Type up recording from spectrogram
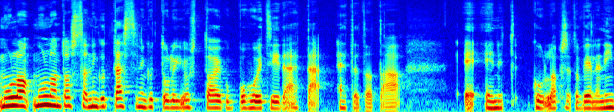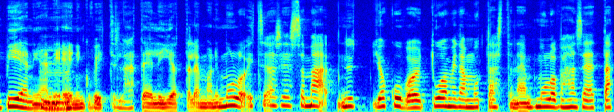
mulla, on, mulla on tossa, niinku tässä niinku tuli just toi, kun puhuit siitä, että, että tota, ei, ei nyt, kun lapset on vielä niin pieniä, mm. niin ei niinku viittisi lähteä liioittelemaan, niin mulla on itse asiassa, mä, nyt joku voi tuomita mut tästä näin, mutta mulla on vähän se, että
